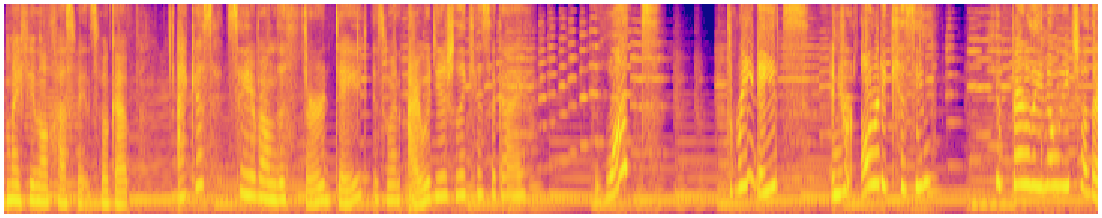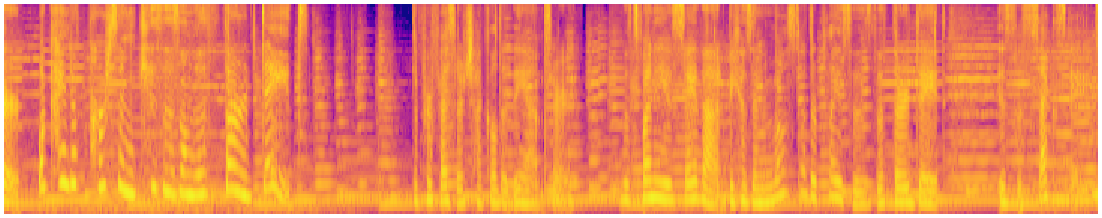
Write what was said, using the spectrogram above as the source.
my female classmate spoke up. I guess I'd say around the third date is when I would usually kiss a guy. What? Three dates? And you're already kissing? You barely know each other. What kind of person kisses on the third date? The professor chuckled at the answer. It's funny you say that because in most other places, the third date is the sex date.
